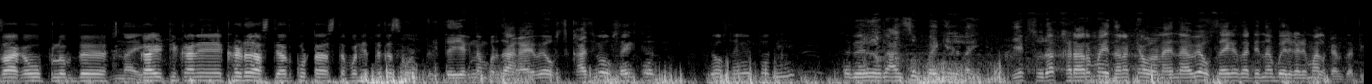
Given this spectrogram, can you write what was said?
जागा उपलब्ध नाही. काही ठिकाणी खडं असतात कुठं असतं पण इथं कसं वाटतंय? इथं एक नंबर जागा आहे. व्यवस खास व्यावसायिक व्यावसायिकासाठी सगळे रान सफाई केलेलं आहे. एक सुद्धा खडार मैदानात ठेवला नाही ना व्यावसायिकासाठी ना बैलगाडी मालकांसाठी.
